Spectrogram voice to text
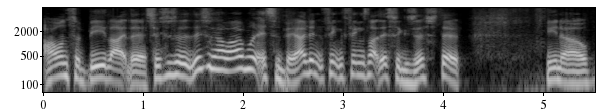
I want to be like this. This is a, this is how I want it to be. I didn't think things like this existed, you know.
